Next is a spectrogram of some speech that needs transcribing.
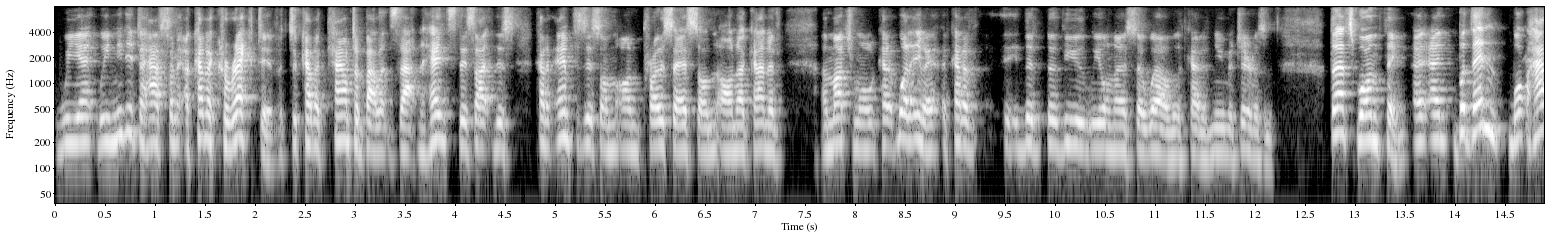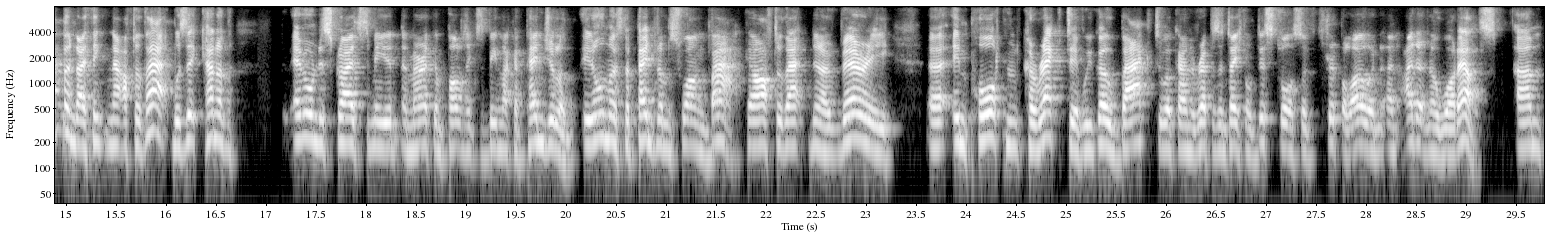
we we needed to have some a kind of corrective to kind of counterbalance that, and hence this uh, this kind of emphasis on on process, on on a kind of a much more kind of well anyway, a kind of the, the view we all know so well, the kind of new materialism. That's one thing, and, and but then what happened, I think, now after that was it kind of everyone describes to me American politics as being like a pendulum. It almost the pendulum swung back after that, you know, very uh, important corrective. We go back to a kind of representational discourse of triple O and, and I don't know what else. Um,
